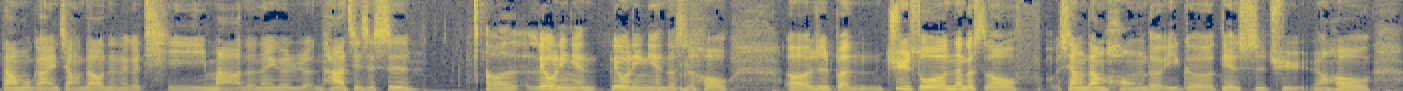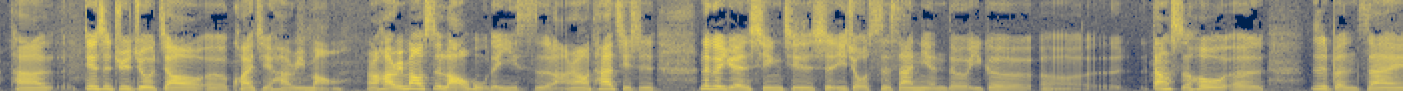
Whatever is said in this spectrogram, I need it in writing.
达摩刚才讲到的那个骑马的那个人，他其实是呃六零年六零年的时候，呃日本据说那个时候相当红的一个电视剧，然后他电视剧就叫呃快捷哈瑞猫，然后哈瑞猫是老虎的意思啦，然后他其实。那个原型其实是一九四三年的一个呃，当时候呃，日本在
